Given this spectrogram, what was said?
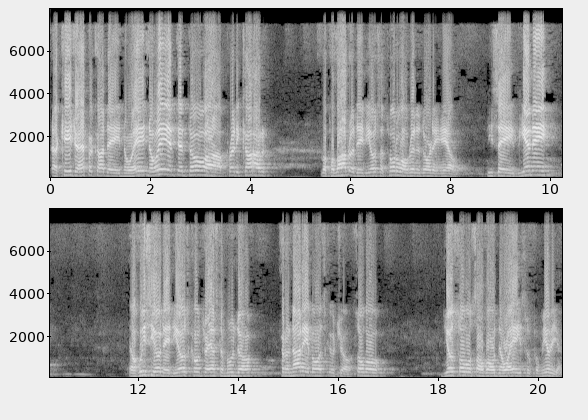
aquella época de Noé, Noé intentó ah, predicar la palabra de Dios a todo alrededor de él. Dice, viene el juicio de Dios contra este mundo, pero nadie lo escuchó. Solo Dios solo salvó a Noé y su familia.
